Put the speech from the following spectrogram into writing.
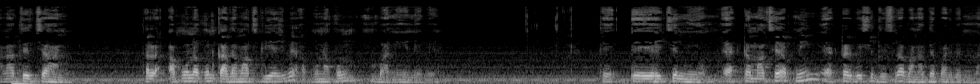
বানাতে চান, তাহলে আপন আপন কাদা মাছ নিয়ে আসবে, আপন আপন বানিয়ে নেবে। তো এই হচ্ছে নিয়ম। একটা মাছে আপনি একটার বেশি দুসরা বানাতে পারবেন না।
